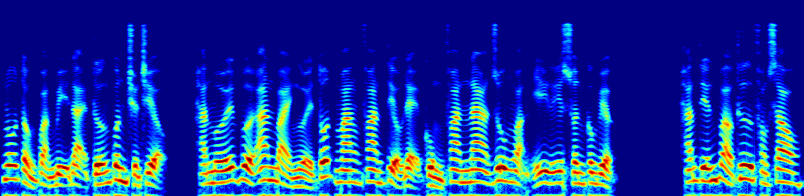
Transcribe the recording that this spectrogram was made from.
nô tổng quản bị đại tướng quân truyền triệu, hắn mới vừa an bài người tốt mang Phan Tiểu Đệ cùng Phan Na Du ngoạn y lý xuân công việc. Hắn tiến vào thư phòng sau,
